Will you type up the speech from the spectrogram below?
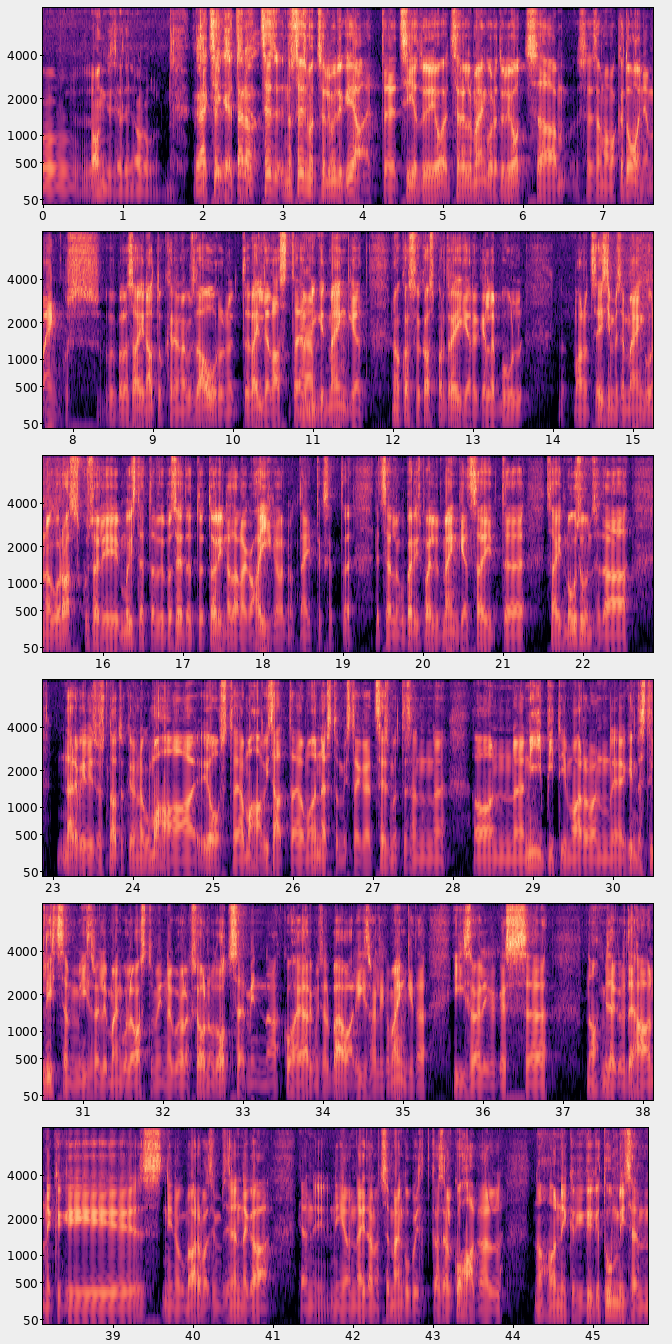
ongi selline olukord. rääkige täna. see, noh, selles mõttes oli muidugi hea, et, et siia tuli, et sellele mängule tuli otsa seesama Makedoonia mäng, kus võib-olla sai natukene nagu seda auru nüüd välja lasta ja, ja mingid mängijad, noh, kasvõi Kaspar Treier, kelle puhul ma arvan, et see esimese mängu nagu raskus oli mõistetav juba seetõttu, et ta oli nädal aega haige olnud näiteks, et, et seal nagu päris paljud mängijad said, said, ma usun, seda äh, närvilisust natukene nagu maha joosta ja maha visata ja oma õnnestumistega, et selles mõttes on, on niipidi, ma arvan, kindlasti lihtsam Iisraeli mängule vastu minna, kui oleks olnud otse minna kohe järgmisel päeval Iisraeliga mängida. Iisraeliga, kes noh, midagi ei ole teha, on ikkagi nii nagu me arvasime siin enne ka ja nii, nii on näidanud see mängupilt ka seal kohapeal noh, on ikkagi kõige tummisem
